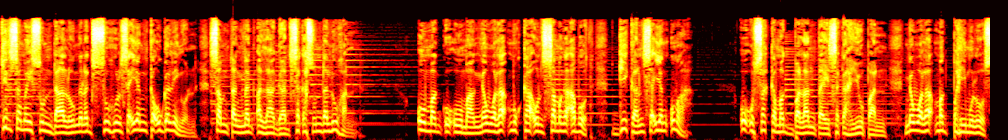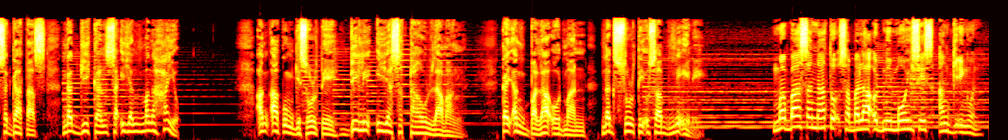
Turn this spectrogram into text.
Kinsa may sundalo nga nagsuhol sa iyang kaugalingon samtang nag-alagad sa kasundaluhan. O mag-uumang nga wala mukaon sa mga abot gikan sa iyang uma. O usa ka magbalantay sa kahayupan nga wala magpahimulos sa gatas nga gikan sa iyang mga hayop. Ang akong gisulti dili iya sa tao lamang, kay ang balaod man nagsulti usab niini. Mabasa nato sa balaod ni Moises ang giingon.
